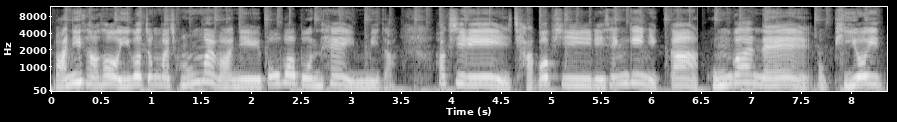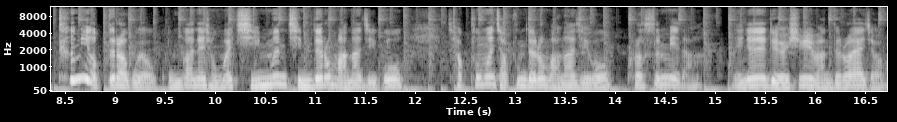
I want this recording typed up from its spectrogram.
많이 사서 이것 정말 정말 많이 뽑아본 해입니다. 확실히 작업실이 생기니까 공간에 어, 비어있 틈이 없더라고요. 공간에 정말 짐은 짐대로 많아지고 작품은 작품대로 많아지고 그렇습니다. 내년에도 열심히 만들어야죠.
